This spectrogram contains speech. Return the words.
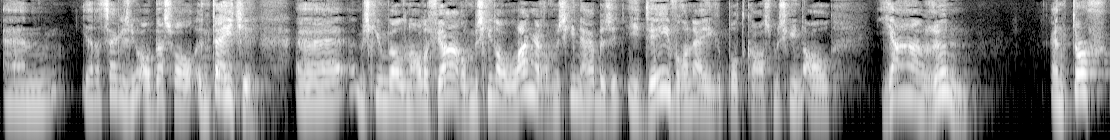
En ja, dat zeggen ze nu al best wel een tijdje. Uh, misschien wel een half jaar, of misschien al langer. Of misschien hebben ze het idee voor een eigen podcast, misschien al jaren. En toch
